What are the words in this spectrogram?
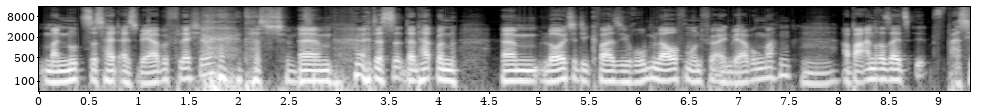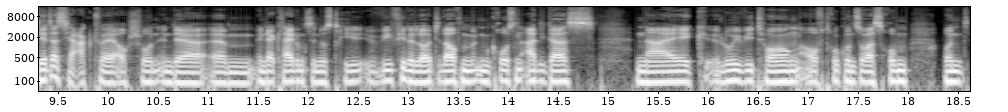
man nutzt das halt als Werbefläche. das stimmt. Ähm, das, dann hat man ähm, Leute, die quasi rumlaufen und für einen Werbung machen. Mhm. Aber andererseits passiert das ja aktuell auch schon in der ähm, in der Kleidungsindustrie. Wie viele Leute laufen mit einem großen Adidas, Nike, Louis Vuitton Aufdruck und sowas rum und äh,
